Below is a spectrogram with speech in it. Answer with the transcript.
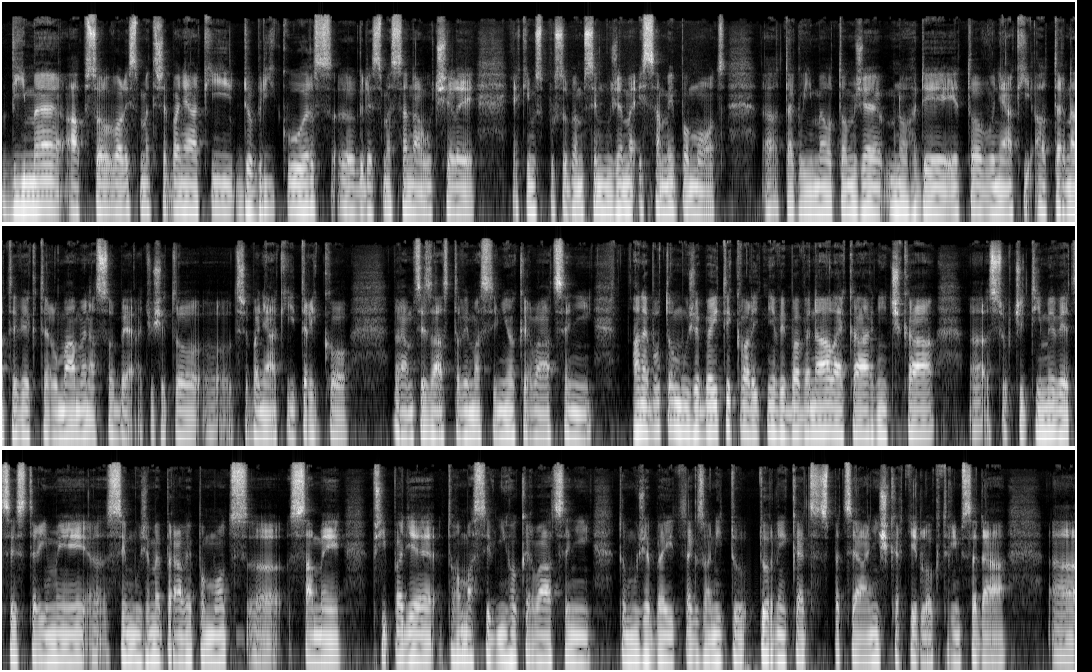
víme a absolvovali jsme třeba nějaký dobrý kurz, eh, kde jsme se naučili, jakým způsobem si můžeme i sami pomoct, eh, tak víme o tom, že mnohdy je to o nějaký alternativě, kterou máme na sobě, ať už je to eh, třeba nějaký triko v rámci zástavy masivního krvácení, a nebo to může být i kvalitně vybavená lékárnička eh, s určitými věci, s kterými eh, si můžeme právě pomoct eh, sami. V případě toho masivního krvácení to může být takzvaný turniket, speciální škrtidlo, kterým se dá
